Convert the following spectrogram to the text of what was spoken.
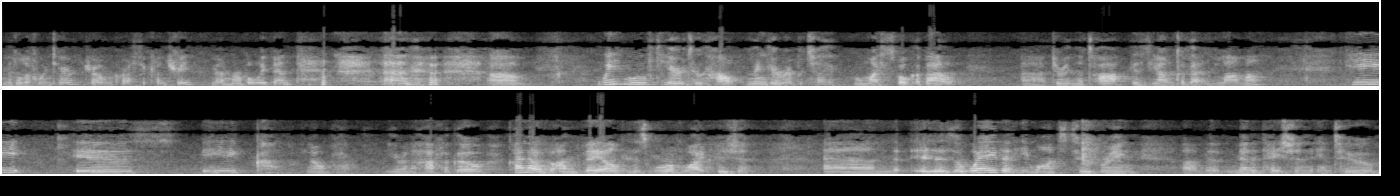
middle of winter, drove across the country, memorable event, and um, we moved here to help Mingyur Rinpoche, whom I spoke about uh, during the talk, this young Tibetan Lama. He is he, you know, year and a half ago, kind of unveiled his worldwide vision. And it is a way that he wants to bring um, the meditation into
